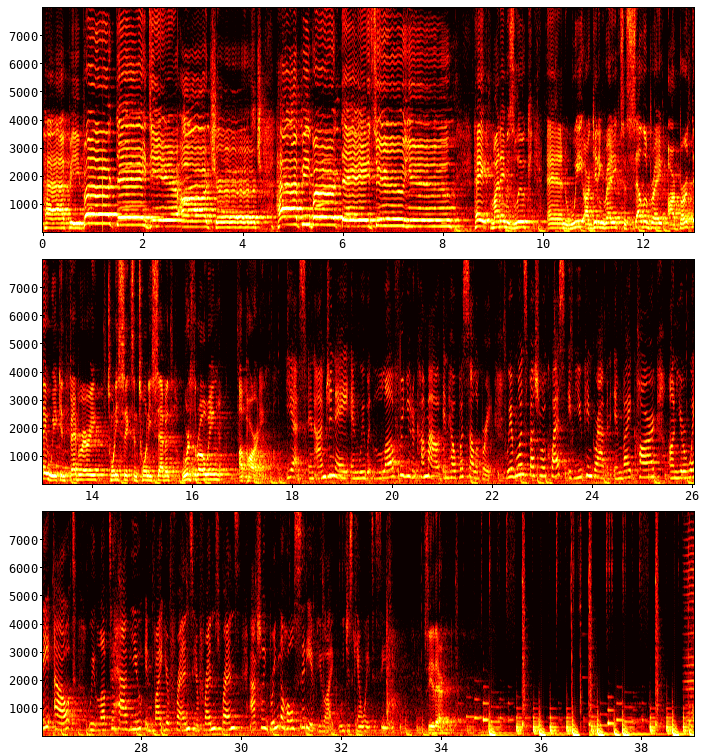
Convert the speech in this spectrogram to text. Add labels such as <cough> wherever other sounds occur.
Happy birthday, dear our church. Happy birthday to you. Hey, my name is Luke, and we are getting ready to celebrate our birthday week in February 26th and 27th. We're throwing a party. Yes, and I'm Janae, and we would love for you to come out and help us celebrate. We have one special request. If you can grab an invite card on your way out, we'd love to have you invite your friends, your friends' friends. Actually, bring the whole city if you like. We just can't wait to see you. See you there.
